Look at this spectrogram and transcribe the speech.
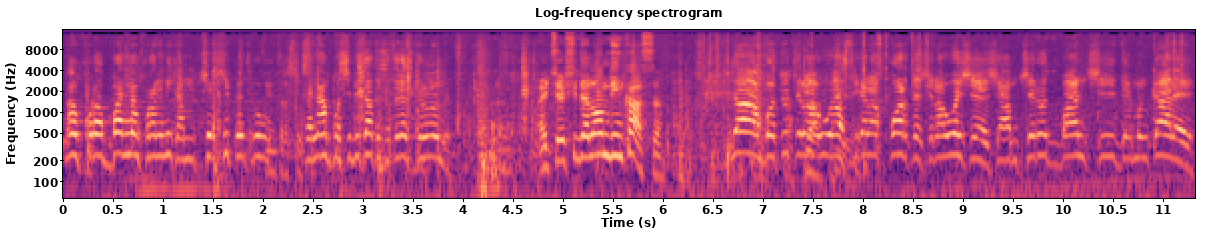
N-am furat bani, n-am furat nimic, am cerșit pentru că n-am posibilitate să trăiesc în lume. Ai cerșit de la om din casă? Da, am bătut la, am strigat la poartă și la ușă și am cerut bani și de mâncare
